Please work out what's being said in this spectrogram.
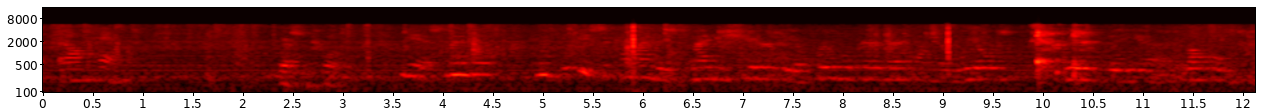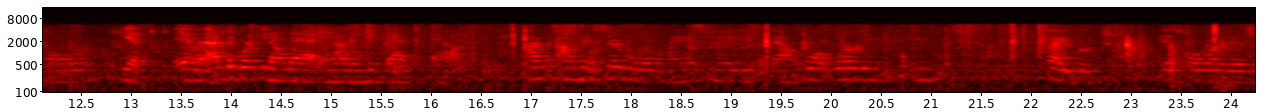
That's all I have. Yes, Ms. Schwartz. Yes, Linda, would you be so kind as to maybe share the approval paragraph on your wills with the uh, local bar? Yes, and I've been working on that, and I will get that out. I've, I've had several of them ask me about what wording you favor as far as,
